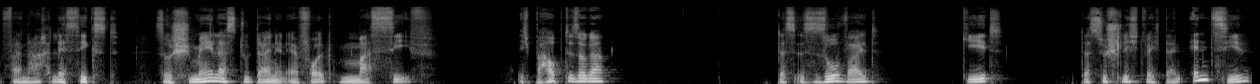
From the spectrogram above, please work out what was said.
vernachlässigst, so schmälerst du deinen Erfolg massiv. Ich behaupte sogar, dass es so weit geht, dass du schlichtweg dein Endziel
